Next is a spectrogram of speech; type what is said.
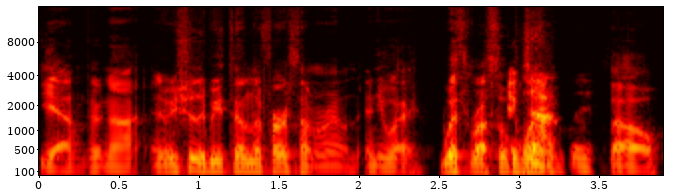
Yeah, they're not, and we should have beat them the first time around anyway with Russell playing. So,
